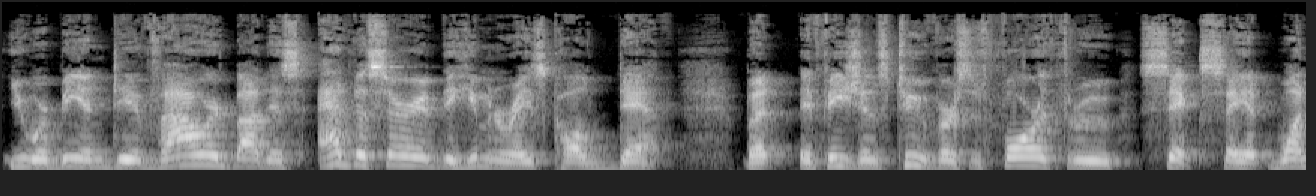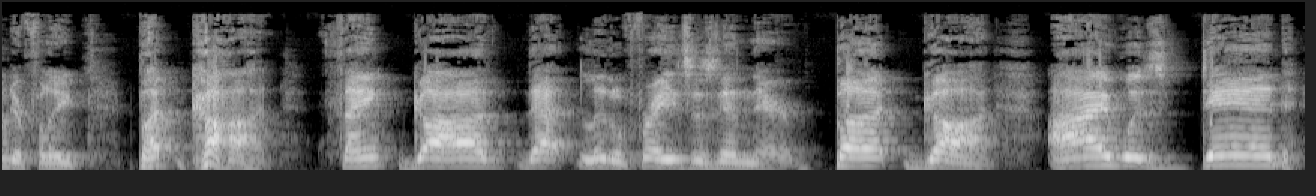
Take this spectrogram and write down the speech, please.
You were being devoured by this adversary of the human race called death. But Ephesians 2 verses 4 through 6 say it wonderfully. But God, thank God that little phrase is in there. But God, I was dead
